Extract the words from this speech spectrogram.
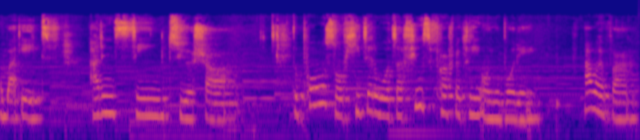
Number eight, adding steam to your shower. The pulse of heated water feels perfectly on your body. However,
